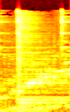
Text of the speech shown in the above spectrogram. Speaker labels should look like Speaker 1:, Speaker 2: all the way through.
Speaker 1: Bye.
